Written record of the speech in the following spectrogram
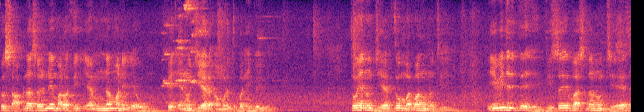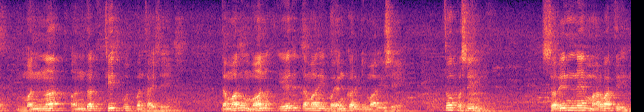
તો સાપના શરીરને મારવાથી એમ ન માની લેવું કે એનું ઝેર અમૃત બની ગયું. તો એનું ઝેર તો મરવાનું નથી. એવી જ રીતે વિષય વાસનાનું ઝેર મનના અંદરથી જ ઉત્પન્ન થાય છે. તમારું મન એ જ તમારી ભયંકર બીમારી છે. તો પછી શરીરને મારવાથી,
